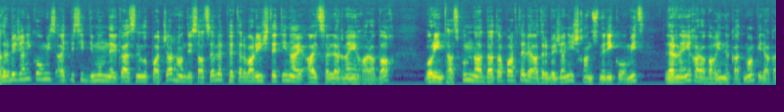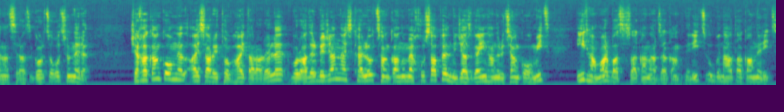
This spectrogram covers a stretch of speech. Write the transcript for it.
Ադրբեջանի կողմից այդպիսի դիմում ներկայացնելու պատճառ հանդիսացել է Փետրվարին Շտետինայի այցը Լեռնային Ղարաբաղ, որի ընթացքում նա դատապարտել է Ադրբեջանի իշխանությունների կողմից Լեռնային Ղարաբաղի նկատմամբ իրականացրած գործողությունները։ Չեխական կողմն էլ այս առիթով հայտարարել է, որ Ադրբեջանն այս քայլով ցանկանում է խուսափել միջազգային հանրության կողմից իր համար բացասական արձագանքներից ու գնահատականներից։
